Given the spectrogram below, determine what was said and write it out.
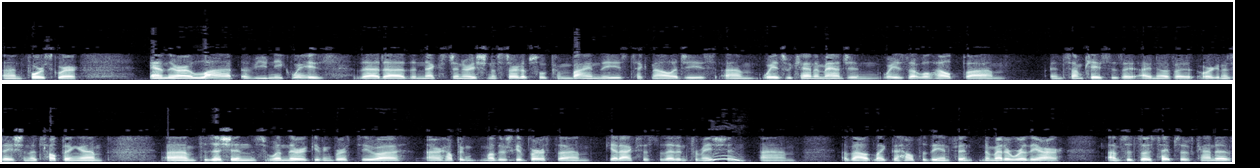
on Foursquare. And there are a lot of unique ways that uh, the next generation of startups will combine these technologies, um, ways we can't imagine, ways that will help. Um, in some cases, I, I know of an organization that's helping um, um, physicians when they're giving birth to, uh, are helping mothers give birth, um, get access to that information mm. um, about like the health of the infant, no matter where they are. Um, so it's those types of kind of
